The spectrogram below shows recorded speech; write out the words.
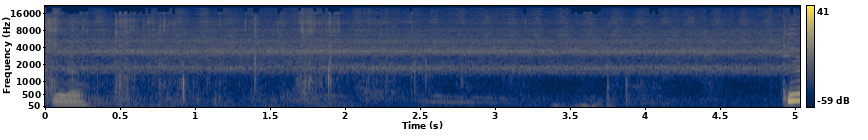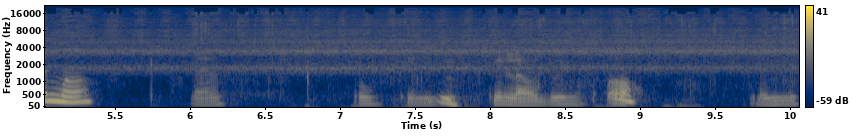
ไปเลยทิมเหรอนะโอ้เป็นเป็นเราด้วยนะโอ้แล้วนี่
